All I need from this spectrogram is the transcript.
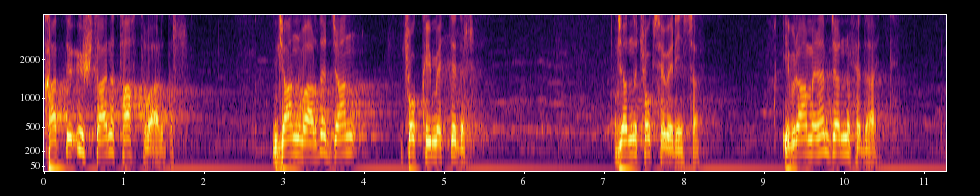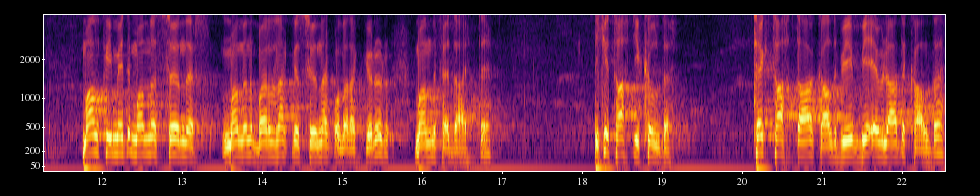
Kalpte üç tane taht vardır. Can vardır, can çok kıymetlidir. Canını çok sever insan. İbrahim Aleyhisselam canını feda etti. Mal kıymeti malına sığınır. Malını barınak ve sığınak olarak görür. Malını feda etti. İki taht yıkıldı. Tek taht daha kaldı. Bir, bir evladı kaldı.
